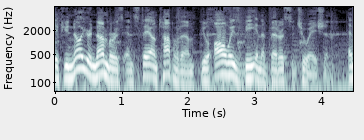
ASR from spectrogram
If you know your numbers and stay on top of them, you'll always be in a better situation. And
